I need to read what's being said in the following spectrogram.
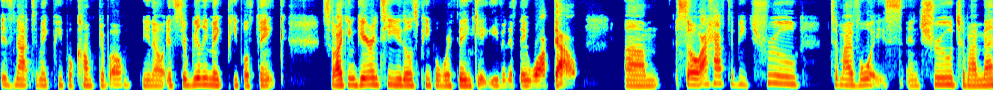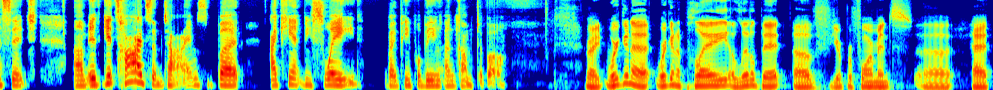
is not to make people comfortable. You know, it's to really make people think. So I can guarantee you those people were thinking, even if they walked out. Um, so I have to be true to my voice and true to my message. Um, it gets hard sometimes, but I can't be swayed by people being uncomfortable. Right. We're gonna we're gonna play a little bit of your performance uh, at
